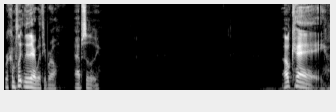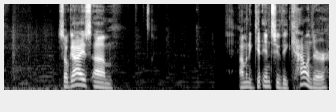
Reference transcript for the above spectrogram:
we're completely there with you, bro. Absolutely. Okay. So, guys, um, I'm going to get into the calendar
